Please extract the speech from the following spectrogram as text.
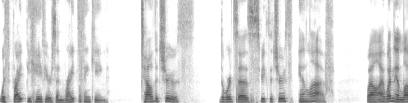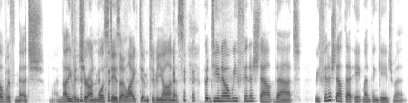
with right behaviors and right thinking. Tell the truth. The word says, speak the truth in love. Well, I wasn't in love with Mitch. I'm not even sure on most days I liked him, to be honest. But do you know we finished out that we finished out that eight month engagement,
